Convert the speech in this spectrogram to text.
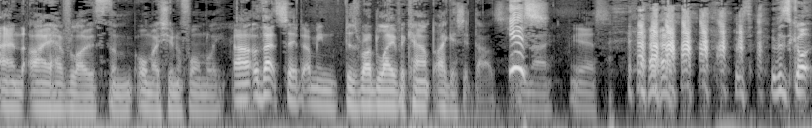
and I have loathed them almost uniformly. Uh, that said, I mean, does Rod Laver count? I guess it does. you Yes. know. Yes. if it's got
